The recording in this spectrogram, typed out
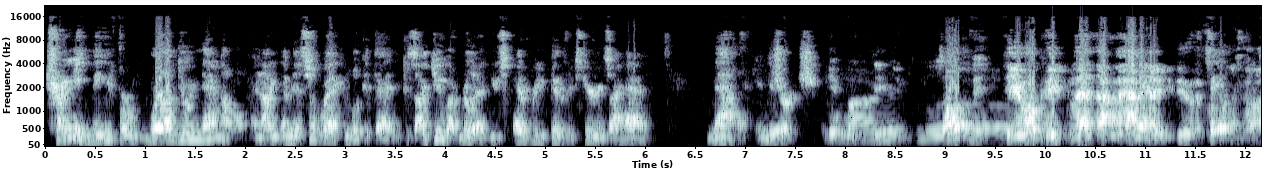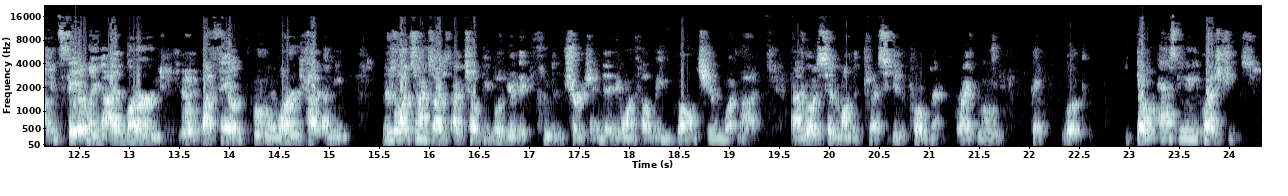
training me for what I'm doing now, and I, I mean, that's the only way I can look at that because I do. I really I use every bit of experience I had now in the Yeah. church. Get fired. All of it. Deal with people. That I don't know how the hell you do it. Failing God. and failing, I learned Yeah. by failure. I Hmm. learned how. I mean, there's a lot of times I, I tell people here that come to the church and they want to help me volunteer and whatnot, and I go to send them on the test say, do the program, right? Hmm. Okay, look, don't ask me any questions.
